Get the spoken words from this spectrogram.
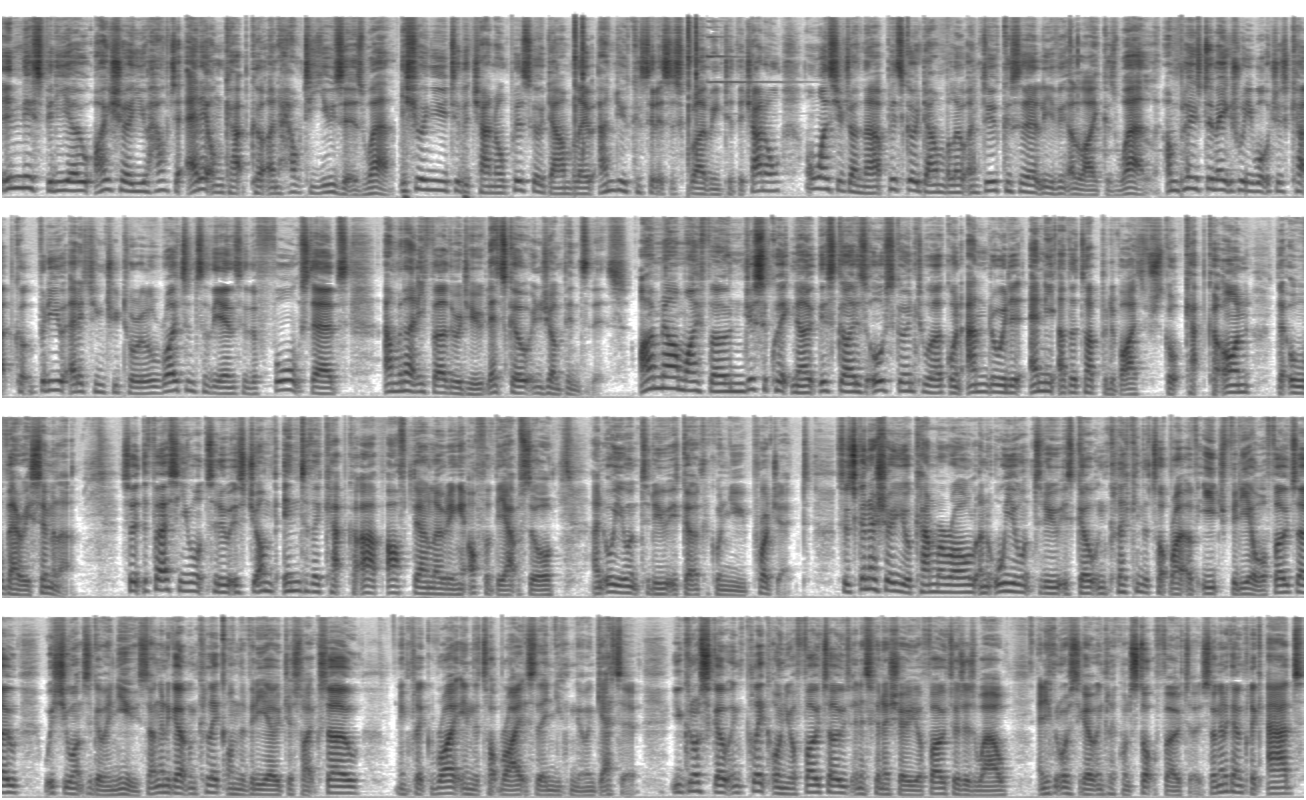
In this video, I show you how to edit on CapCut and how to use it as well. If you're new to the channel, please go down below and do consider subscribing to the channel. And once you've done that, please go down below and do consider leaving a like as well. And please do make sure you watch this CapCut video editing tutorial right until the end through the full steps. And without any further ado, let's go and jump into this. I'm now on my phone, just a quick note, this guide is also going to work on Android and any other type of device which has got CapCut on, they're all very similar. So the first thing you want to do is jump into the CapCut app after downloading it off of the App Store and all you want to do is go and click on New Project. So it's going to show you your camera roll and all you want to do is go and click in the top right of each video or photo which you want to go and use. So I'm going to go and click on the video just like so and click right in the top right so then you can go and get it. You can also go and click on your photos and it's going to show your photos as well and you can also go and click on stock photos. So I'm going to go and click add.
